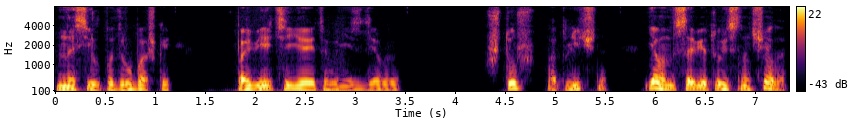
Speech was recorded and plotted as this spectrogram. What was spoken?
носил под рубашкой. Поверьте, я этого не сделаю. Что ж, отлично. Я вам советую сначала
